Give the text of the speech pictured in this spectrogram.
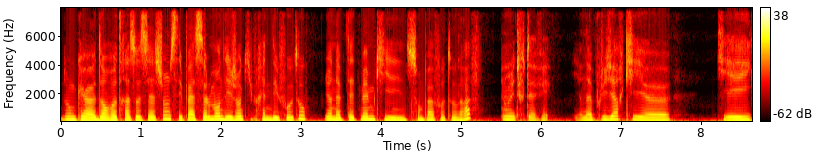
Donc euh, dans votre association, c'est pas seulement des gens qui prennent des photos. Il y en a peut-être même qui ne sont pas photographes. Oui, tout à fait. Il y en a plusieurs qui, euh, qui,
